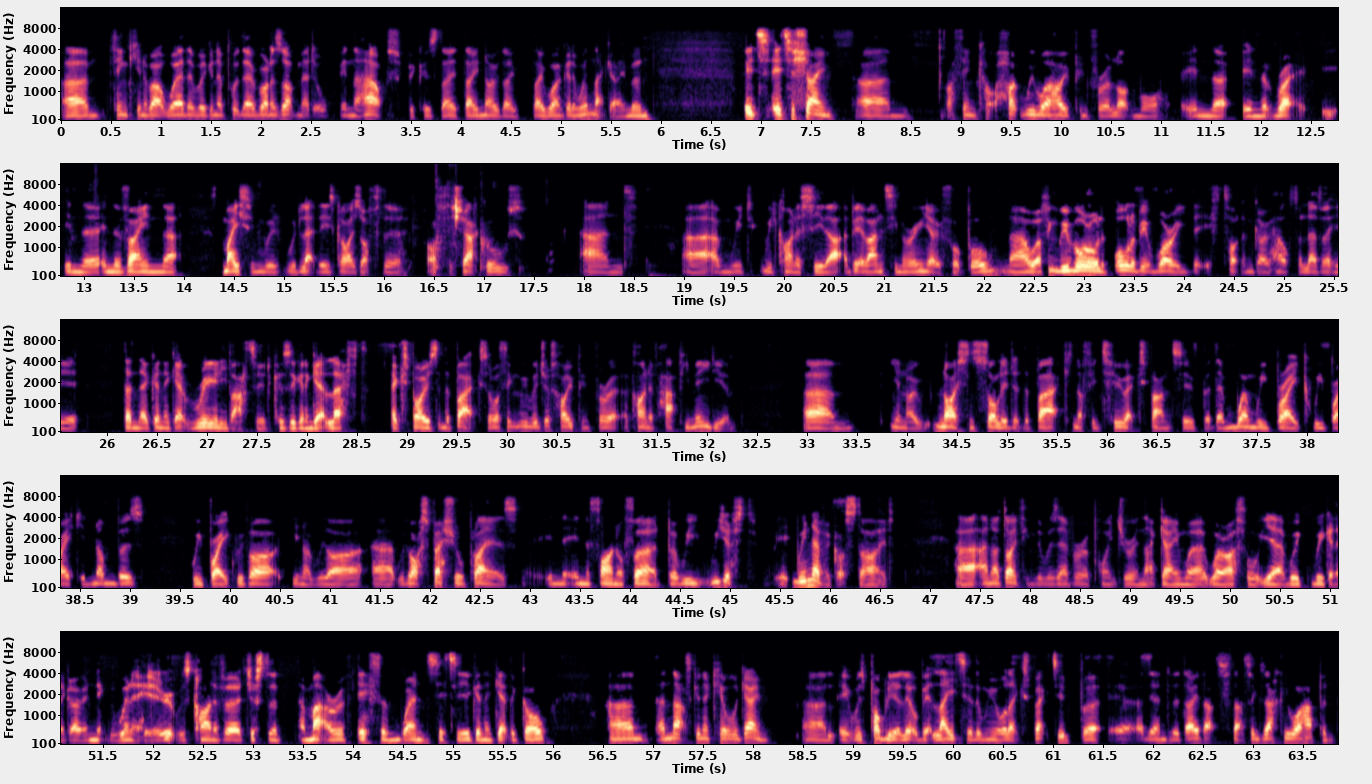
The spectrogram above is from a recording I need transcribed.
um, thinking about where they were going to put their runners-up medal in the house because they, they know they they weren't going to win that game, and it's it's a shame. Um, I think we were hoping for a lot more in the in the in the in the vein that Mason would, would let these guys off the off the shackles and uh, and we'd we kind of see that a bit of anti-Mourinho football. Now, I think we were all all a bit worried that if Tottenham go hell for leather here, then they're going to get really battered because they're going to get left exposed at the back. So I think we were just hoping for a, a kind of happy medium. Um, you know, nice and solid at the back, nothing too expansive. But then when we break, we break in numbers. We break with our, you know, with our uh, with our special players in the in the final third. But we we just we never got started. Uh, and I don't think there was ever a point during that game where, where I thought, yeah, we're, we're going to go and nick the winner here. It was kind of a, just a, a matter of if and when City are going to get the goal. Um, and that's going to kill the game. Uh, it was probably a little bit later than we all expected, but uh, at the end of the day, that's that's exactly what happened.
